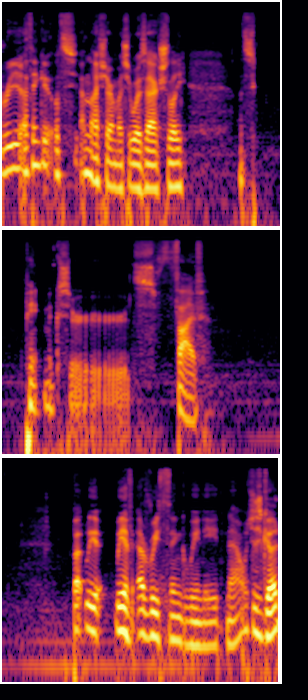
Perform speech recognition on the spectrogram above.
three. I think it. Let's. See, I'm not sure how much it was actually. Let's paint mixer. It's five. But we we have everything we need now, which is good,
